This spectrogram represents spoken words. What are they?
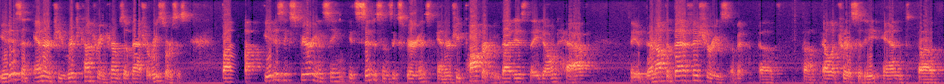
It is an energy rich country in terms of natural resources, but it is experiencing its citizens experience energy poverty. That is, they don't have they, they're not the beneficiaries of it. Of, uh, electricity, and uh,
